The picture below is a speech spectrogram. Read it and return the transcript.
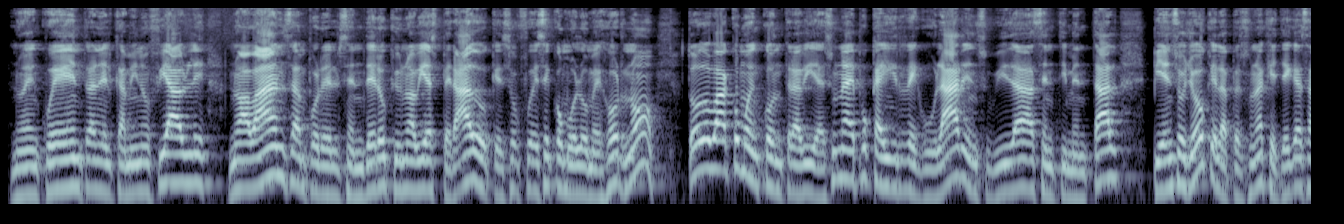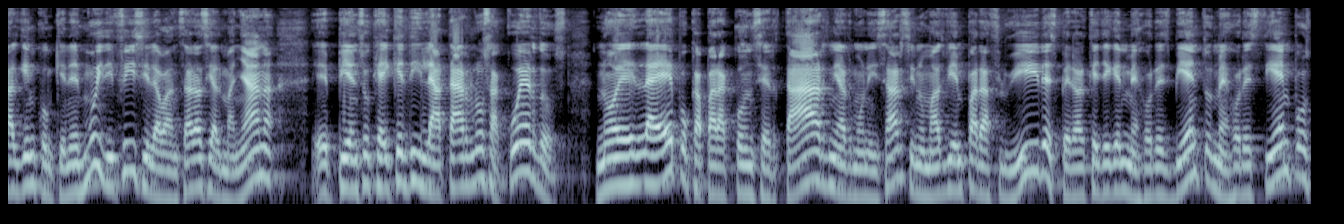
no encuentran el camino fiable, no avanzan por el sendero que uno había esperado, que eso fuese como lo mejor, no, todo va como en contravía, es una época irregular en su vida sentimental. Pienso yo que la persona que llega es alguien con quien es muy difícil avanzar hacia el mañana. Eh, pienso que hay que dilatar los acuerdos. No es la época para concertar ni armonizar, sino más bien para fluir, esperar que lleguen mejores vientos, mejores tiempos.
